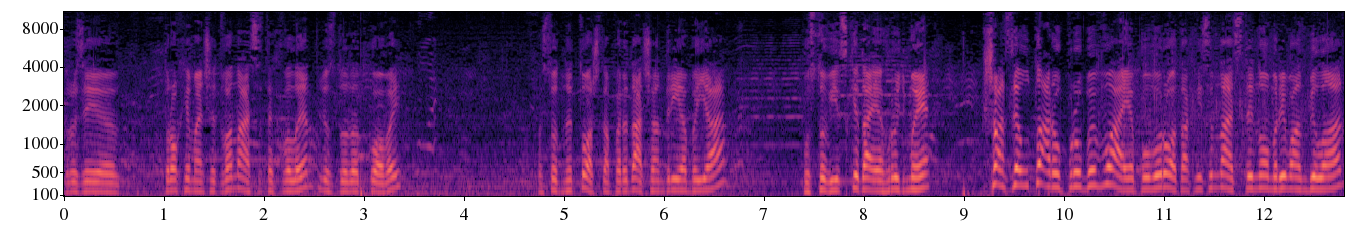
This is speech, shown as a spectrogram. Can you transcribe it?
Друзі, трохи менше 12 хвилин, плюс додатковий. Ось тут неточна передача Андрія Бия. Пустовіт скидає грудьми. Шанс для удару пробиває по воротах 18-й номер Іван Білан.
